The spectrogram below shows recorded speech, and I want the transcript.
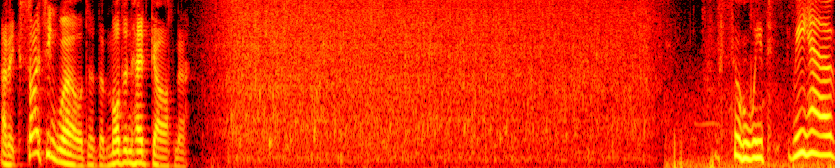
and exciting world of the modern head gardener. So we've we have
